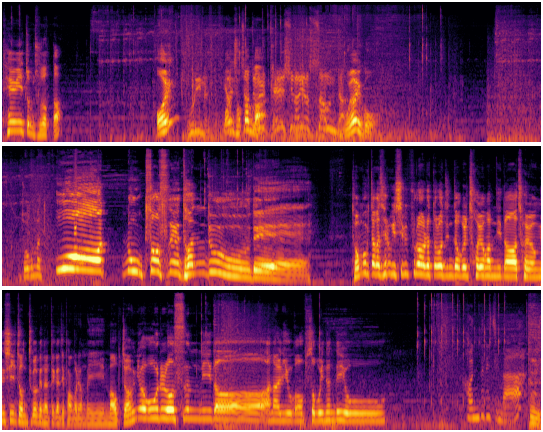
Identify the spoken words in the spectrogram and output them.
템이 좀 조졌다? 어잉? 우리는 아니, 잠깐만. 약자들을 대신하여 싸운다. 뭐야 이거? 조금만 더- 우와! 녹서스 단두대 정복자가 체력이 12%아래 떨어진 적을 처형합니다. 처형 시 전투가 끝날 때까지 방어력 및 마법정 여고를 얻습니다. 안 할 이유가 없어 보이는데요. 건드리지 마 붐.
